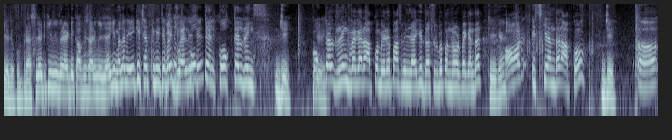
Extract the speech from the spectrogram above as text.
ये देखो ब्रेसलेट की भी वैरायटी काफ़ी सारी मिल जाएगी। मतलब एक ही छत के नीचे भाई ज्वेलरी कोकटेल कोकटेल रिंग्स जी। कोकटेल रिंग वगैरह आपको मेरे पास मिल जाएगी दस रुपए पंद्रह रुपए के अंदर। ठीक है। और इसके अंदर आपको जी। अ,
